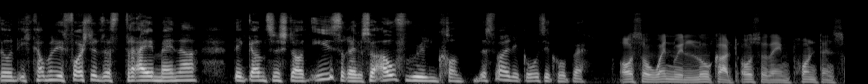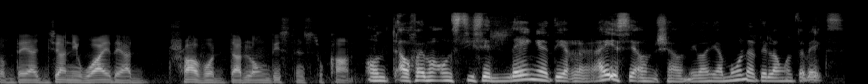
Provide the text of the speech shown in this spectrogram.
Und ich kann mir nicht vorstellen, dass drei Männer den ganzen Staat Israel so aufwühlen konnten. Das war eine große Gruppe. Also, when we look at also the importance of their journey, why they had traveled that long distance to come. Und auch wenn wir uns diese Länge der Reise anschauen, die waren ja monatelang unterwegs.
